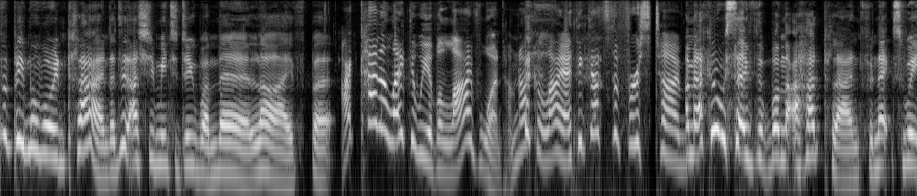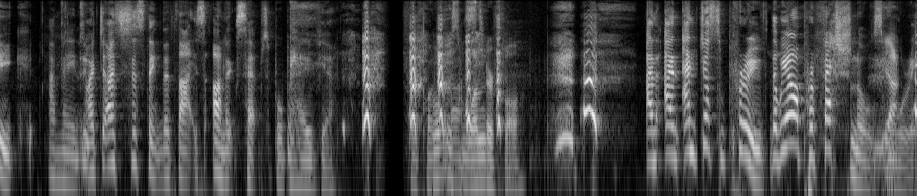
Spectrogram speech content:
have a Be More Maureen planned. I didn't actually mean to do one there live, but I kind of like that we have a live one. I'm not gonna lie. I think that's the first time. I mean, I can always save the one that I had planned for next week. I mean, I, I just think that that is unacceptable behaviour. for a It was wonderful. And, and and just to prove that we are professionals, Yeah. Maureen.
